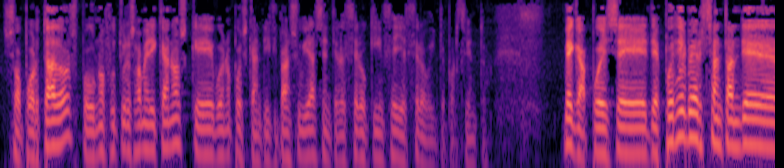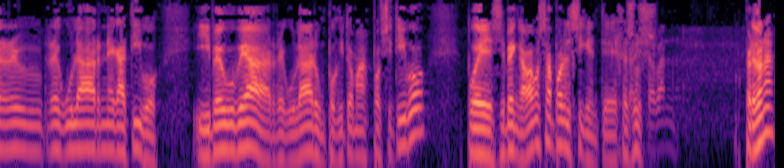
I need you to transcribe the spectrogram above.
soportados por unos futuros americanos que, bueno, pues que anticipan subidas entre el 0,15 y el 0,20%. Venga, pues eh, después de ver Santander regular negativo y BVA regular un poquito más positivo, pues venga, vamos a por el siguiente, Jesús. ¿Perdona?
